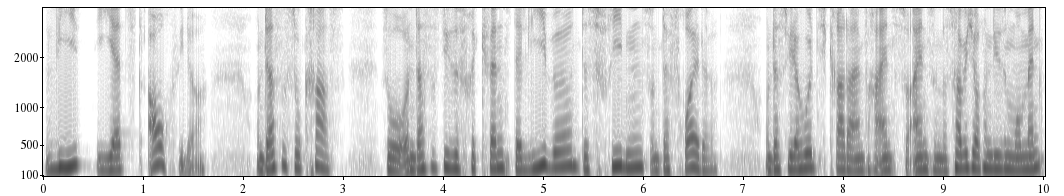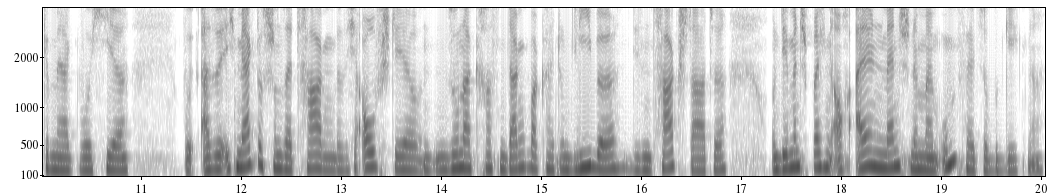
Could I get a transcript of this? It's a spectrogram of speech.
Wie jetzt auch wieder. Und das ist so krass. So, und das ist diese Frequenz der Liebe, des Friedens und der Freude. Und das wiederholt sich gerade einfach eins zu eins. Und das habe ich auch in diesem Moment gemerkt, wo ich hier also ich merke das schon seit Tagen, dass ich aufstehe und in so einer krassen Dankbarkeit und Liebe diesen Tag starte und dementsprechend auch allen Menschen in meinem Umfeld so begegne.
